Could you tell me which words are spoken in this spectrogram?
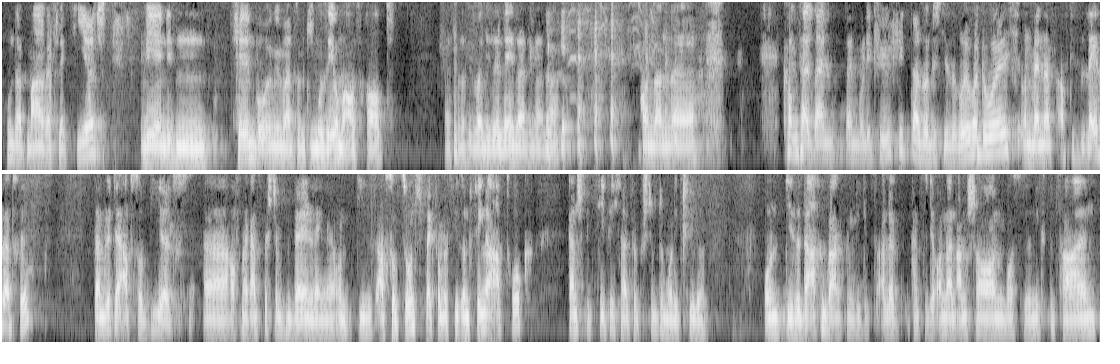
100 Mal reflektiert, wie in diesen Film, wo irgendjemand so ein Museum ausraubt. Weißt du, das über diese Laserdinger da. Und dann äh, kommt halt dein, dein Molekül, fliegt da so durch diese Röhre durch und wenn das auf diesen Laser trifft, dann wird der absorbiert äh, auf einer ganz bestimmten Wellenlänge. Und dieses Absorptionsspektrum ist wie so ein Fingerabdruck, ganz spezifisch halt für bestimmte Moleküle. Und diese Datenbanken, die gibt's alle, kannst du dir online anschauen, musst du nichts bezahlen.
